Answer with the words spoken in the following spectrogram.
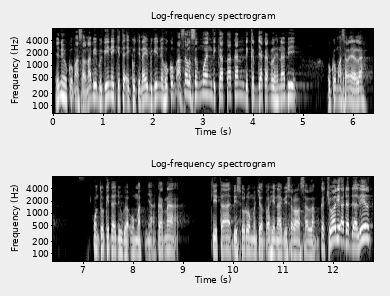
Ini hukum asal. Nabi begini kita ikuti. Nabi begini hukum asal semua yang dikatakan dikerjakan oleh Nabi. Hukum asalnya adalah untuk kita juga umatnya. Karena kita disuruh mencontohi Nabi SAW. Kecuali ada dalil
